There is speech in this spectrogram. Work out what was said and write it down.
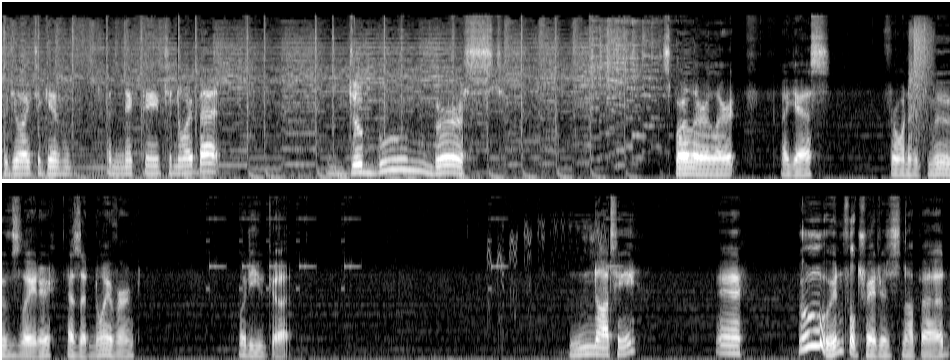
Would you like to give a nickname to Noibat? The Boom Burst. Spoiler alert, I guess, for one of its moves later, as a Noivern. What do you got? Naughty. Eh. Ooh, Infiltrator's not bad.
